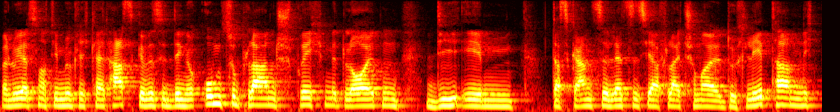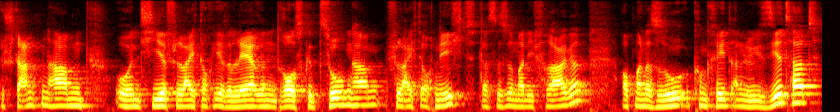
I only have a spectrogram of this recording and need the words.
wenn du jetzt noch die Möglichkeit hast, gewisse Dinge umzuplanen, sprich mit Leuten, die eben das Ganze letztes Jahr vielleicht schon mal durchlebt haben, nicht bestanden haben und hier vielleicht auch ihre Lehren daraus gezogen haben, vielleicht auch nicht. Das ist immer die Frage, ob man das so konkret analysiert hat.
